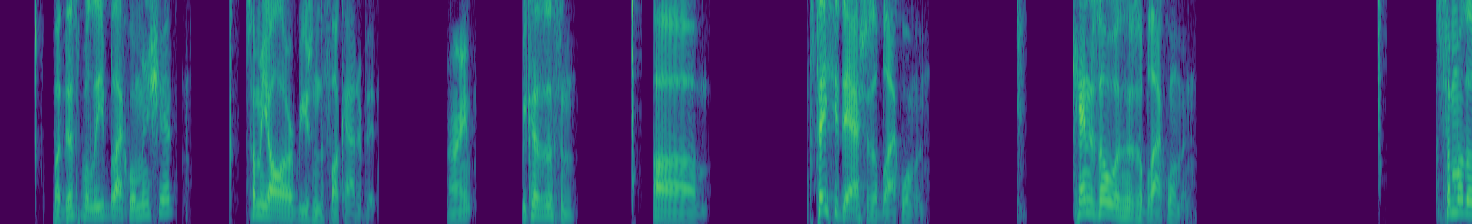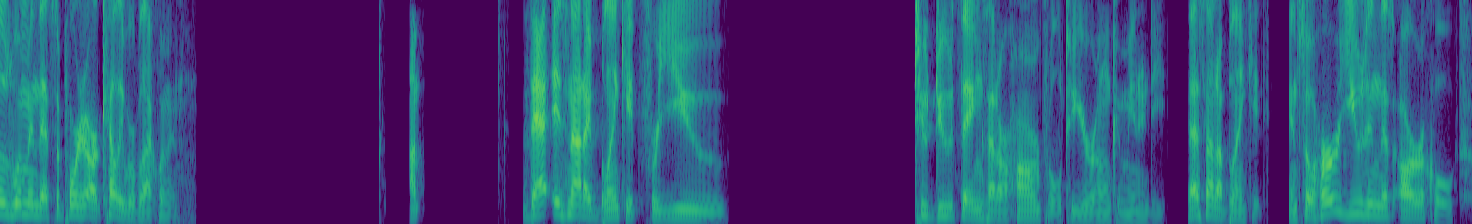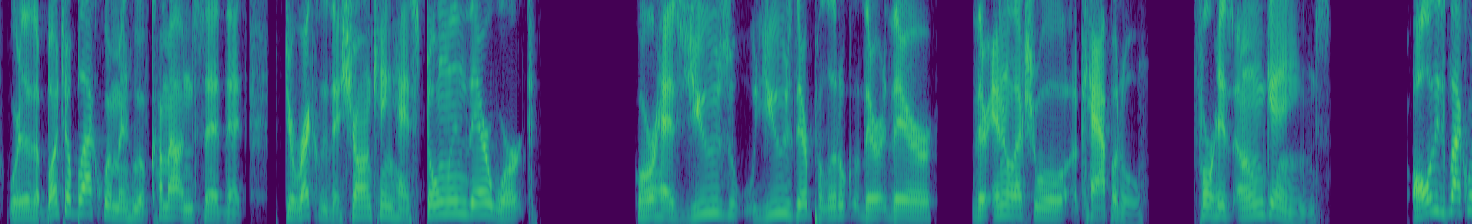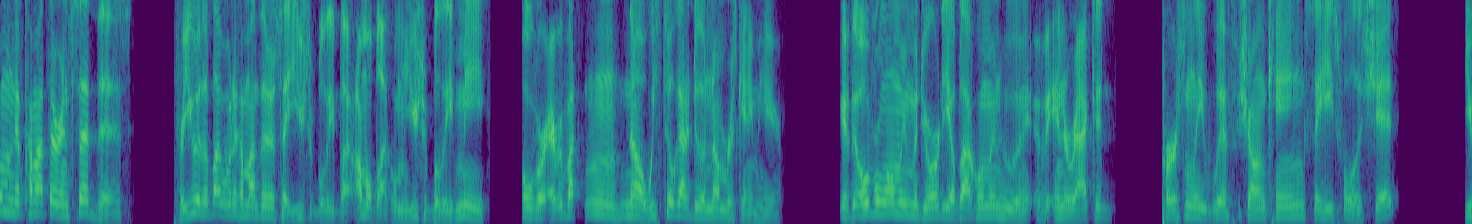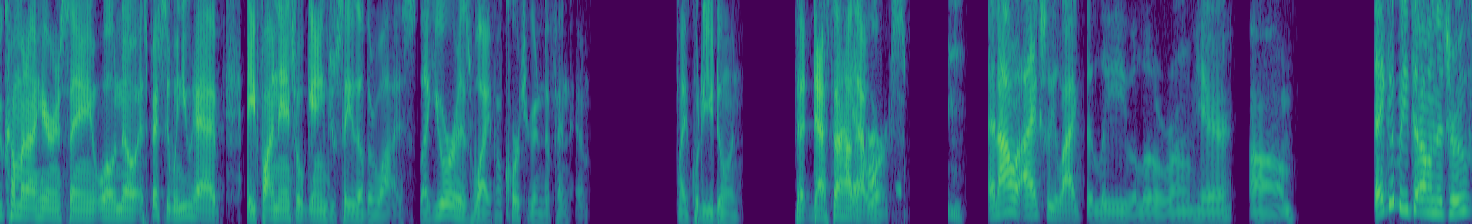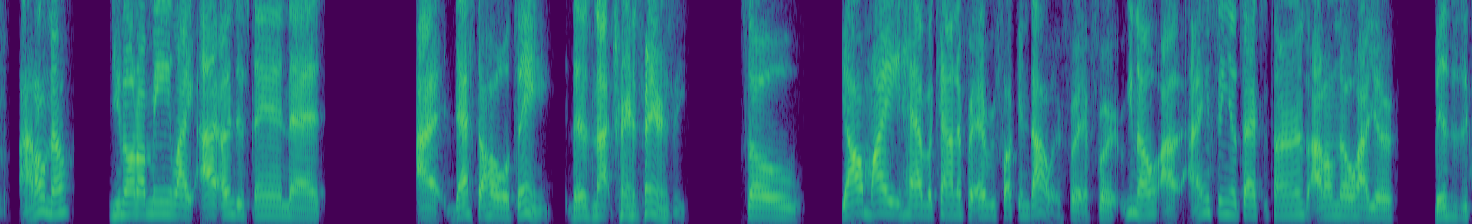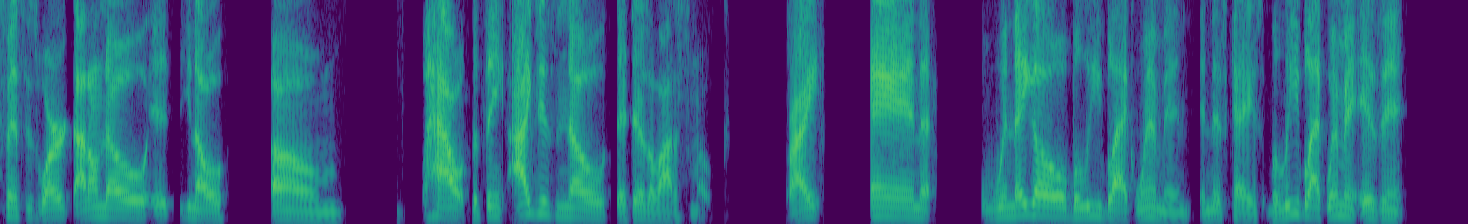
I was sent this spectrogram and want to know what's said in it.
but this believe black woman shit, some of y'all are abusing the fuck out of it. All right, because listen, um, Stacey Dash is a black woman. Candace Owens is a black woman. Some of those women that supported R. Kelly were black women. Um, that is not a blanket for you to do things that are harmful to your own community. That's not a blanket. And so her using this article where there's a bunch of black women who have come out and said that directly that Shaun King has stolen their work or has used used their political their their their intellectual capital for his own gains. All these black women have come out there and said this. For you as a black woman to come out there and say you should believe black, I'm a black woman, you should believe me over everybody. Mm, no, we still got to do a numbers game here. If the overwhelming majority of black women who have interacted personally with Shaun King say he's full of shit, you coming out here and saying, well, no, especially when you have a financial gain to say otherwise. Like you're his wife, of course you're going to defend him. Like, what are you doing? That that's not how Yeah, that works. and I would actually like to leave a little room here. Um, they could be telling the truth. I don't know. You know what I mean? Like I understand that. I that's the whole thing. There's not transparency, so y'all might have accounted for every fucking dollar. For for you know, I, I ain't seen your tax returns. I don't know how your business expenses worked. I don't know it. You know, um, how the thing. I just know that there's a lot of smoke, right? And when they go believe black women in this case, believe black women isn't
